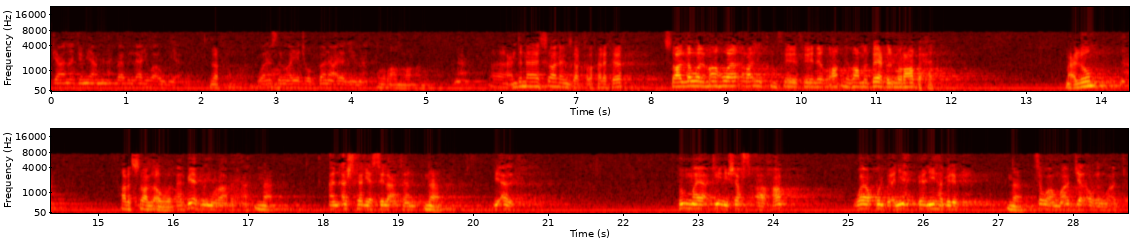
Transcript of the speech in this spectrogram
وجعلنا جميعا من أحباب الله وأوليائه جزاك الله ونسأل أن يتوفانا على الإيمان. اللهم آمين. نعم. آه، عندنا سؤالين جزاك الله خير يا شيخ. السؤال الأول ما هو رأيكم في في نظام البيع بالمرابحة؟ معلوم؟ نعم. هذا السؤال الأول. البيع بالمرابحة. نعم. أن أشتري سلعة. نعم. بألف. ثم يأتيني شخص آخر ويقول بعنيها, بعنيها بربح. نعم. سواء مؤجل أو غير مؤجل.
